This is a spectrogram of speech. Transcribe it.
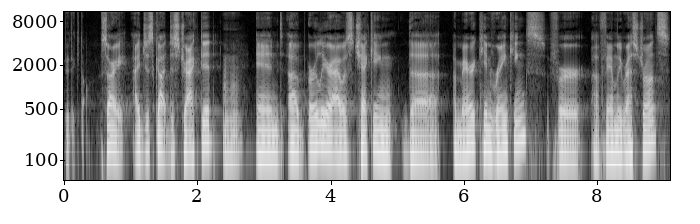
出てきた。Sorry, I just got distracted. Mm-hmm. And uh, earlier I was checking the American rankings for uh, family restaurants,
